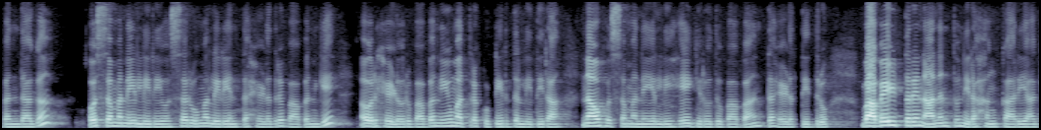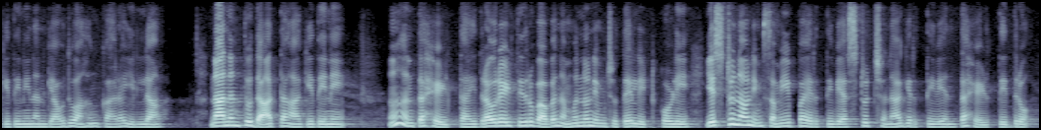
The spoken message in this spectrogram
ಬಂದಾಗ ಹೊಸ ಮನೆಯಲ್ಲಿರಿ, ಹೊಸ ರೂಮಲ್ಲಿರಿ ಅಂತ ಹೇಳಿದ್ರೆ ಬಾಬನಿಗೆ ಅವ್ರು ಹೇಳೋರು, ಬಾಬಾ, ನೀವು ಮಾತ್ರ ಕುಟೀರದಲ್ಲಿದ್ದೀರಾ? ನಾವು ಹೊಸ ಮನೆಯಲ್ಲಿ ಹೇಗಿರೋದು ಬಾಬಾ? ಅಂತ ಹೇಳುತ್ತಿದ್ರು ಬಾಬಾ ಹೇಳ್ತಾರೆ, ನಾನಂತೂ ನಿರಹಂಕಾರಿ ಆಗಿದ್ದೀನಿ ನನಗೆ ಯಾವುದೂ ಅಹಂಕಾರ ಇಲ್ಲ. ನಾನಂತೂ ದಾತ ಆಗಿದ್ದೀನಿ ಅಂತ ಹೇಳ್ತಾ ಇದ್ರು. ಅವ್ರು ಹೇಳ್ತಿದ್ರು, ಬಾಬಾ, ನಮ್ಮನ್ನು ನಿಮ್ಮ ಜೊತೆಯಲ್ಲಿ ಇಟ್ಕೊಳ್ಳಿ. ಎಷ್ಟು ನಾವು ನಿಮ್ಮ ಸಮೀಪ ಇರ್ತೀವಿ, ಅಷ್ಟು ಚೆನ್ನಾಗಿರ್ತೀವಿ, ಅಂತ ಹೇಳ್ತಿದ್ರು.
